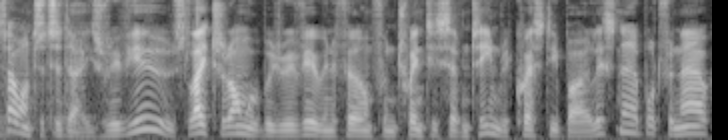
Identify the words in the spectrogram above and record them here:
So on to today's reviews. Later on we'll be reviewing a film from 2017 requested by a listener, but for now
